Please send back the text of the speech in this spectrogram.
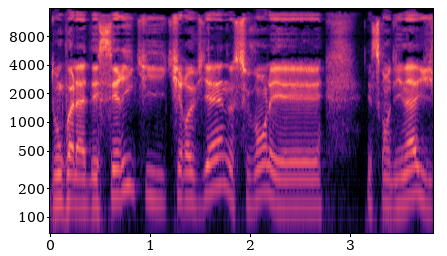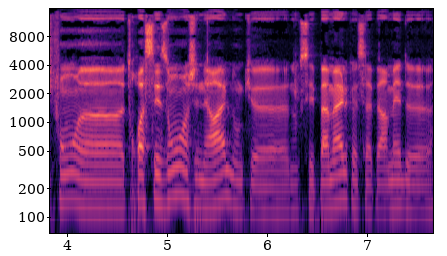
Donc voilà, des séries qui, reviennent. Souvent, les, les Scandinaves, ils font euh, trois saisons en général, donc donc c'est pas mal que ça permet de,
